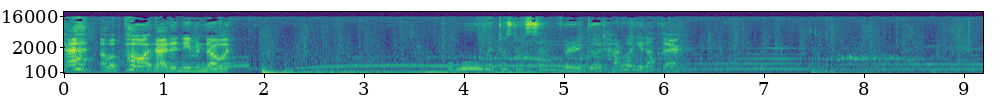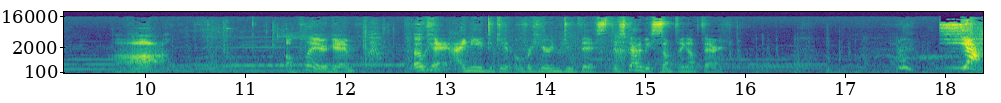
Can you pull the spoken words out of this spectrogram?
Ha! I'm a poet and I didn't even know it. Ooh, that does not sound very good. How do I get up there? Ah. I'll play your game. Okay, I need to get over here and do this. There's gotta be something up there. Yeah!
